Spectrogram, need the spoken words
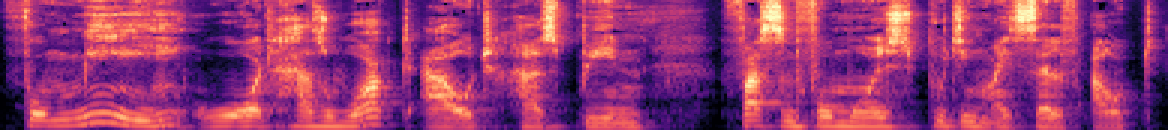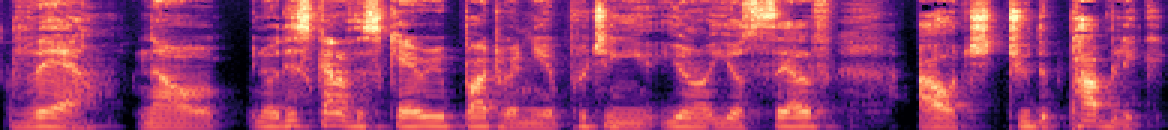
for me, what has worked out has been first and foremost putting myself out there. Now, you know, this is kind of the scary part when you're putting, you know, yourself out to the public.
